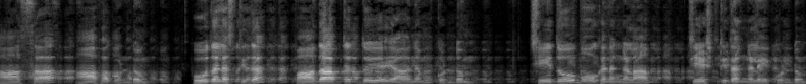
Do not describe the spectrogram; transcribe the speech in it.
ഹാസ ആഭ കൊണ്ടും ഭൂതലസ്ഥിത പാദാബ്ജദ്വയ കൊണ്ടും കൊണ്ടും ചേതോമോഹനങ്ങളാം ചേഷ്ടിതങ്ങളെ കൊണ്ടും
